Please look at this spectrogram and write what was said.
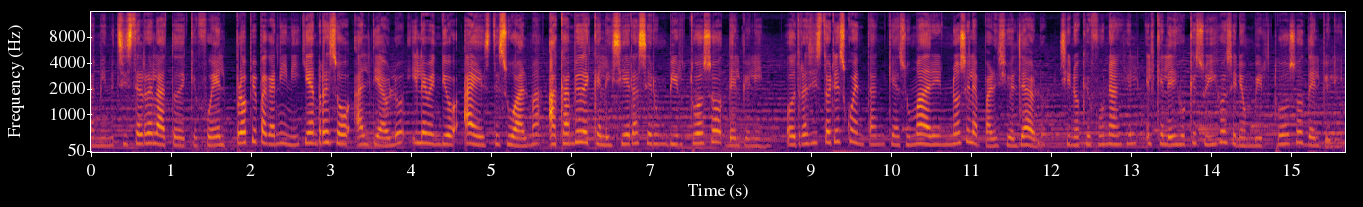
También existe el relato de que fue el propio Paganini quien rezó al diablo y le vendió a este su alma a cambio de que le hiciera ser un virtuoso del violín. Otras historias cuentan que a su madre no se le apareció el diablo, sino que fue un ángel el que le dijo que su hijo sería un virtuoso del violín,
